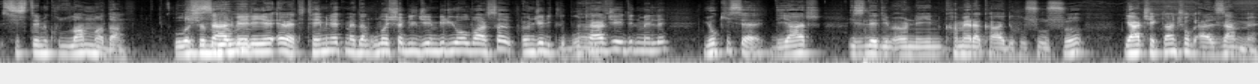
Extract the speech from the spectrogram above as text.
sistemi kullanmadan kişisel veriyi evet temin etmeden ulaşabileceğim bir yol varsa öncelikli bu evet. tercih edilmeli. Yok ise diğer izlediğim örneğin kamera kaydı hususu gerçekten çok elzem mi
